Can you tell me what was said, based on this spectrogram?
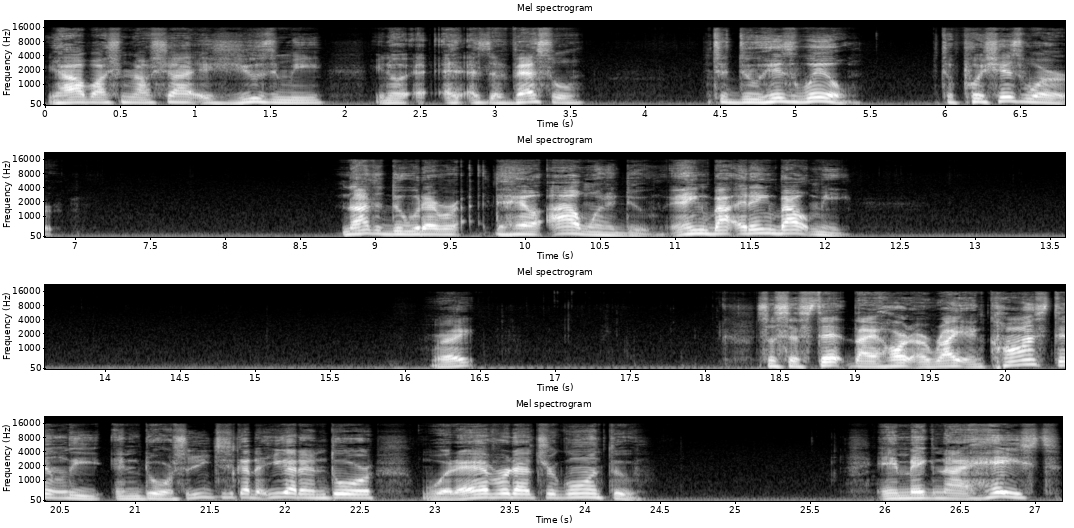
Yahweh Shem Shai is using me, you know, as, as a vessel to do his will, to push his word. Not to do whatever the hell I want to do. It ain't about it ain't about me. Right? So says, set thy heart aright and constantly endure. So you just gotta you gotta endure whatever that you're going through. And make not haste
